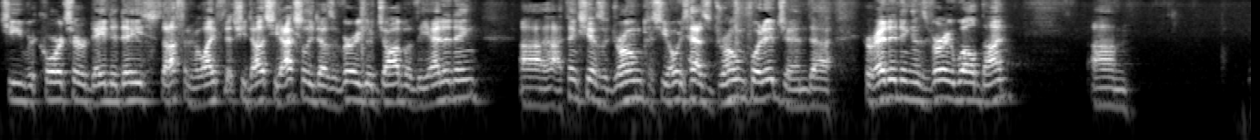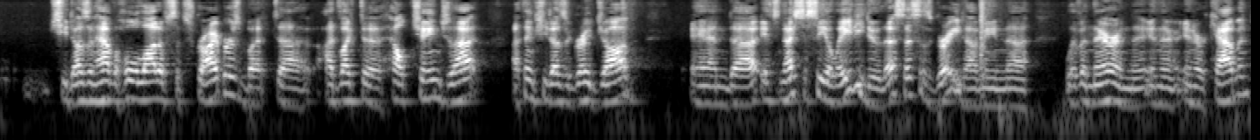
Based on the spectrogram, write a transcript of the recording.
she records her day-to-day stuff and her life that she does. She actually does a very good job of the editing. Uh, I think she has a drone because she always has drone footage and uh, her editing is very well done. Um, she doesn't have a whole lot of subscribers, but uh, I'd like to help change that. I think she does a great job. And uh, it's nice to see a lady do this. This is great. I mean, uh, living there in, the, in, the, in her cabin.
